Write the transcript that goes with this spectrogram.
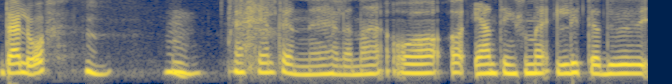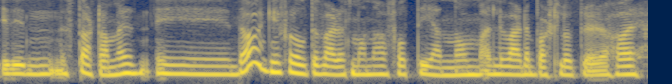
Det er lov. Mm. Mm. Jeg er helt enig, Helene. Og, og en ting som er litt det du starta med i dag, i forhold til hva det man har fått igjennom, eller hva det barselopprøret har,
